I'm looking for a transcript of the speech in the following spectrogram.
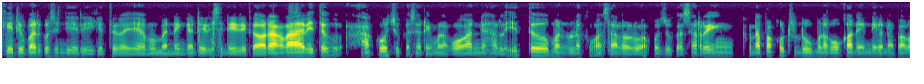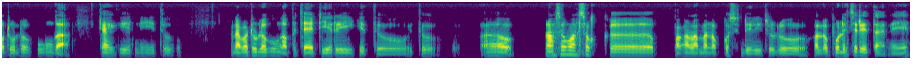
kehidupanku sendiri gitu kayak membandingkan diri sendiri ke orang lain itu aku juga sering melakukan hal itu menolak ke masa lalu aku juga sering kenapa aku dulu melakukan ini kenapa aku dulu aku nggak kayak gini? Itu kenapa dulu aku nggak percaya diri? Gitu itu uh, langsung masuk ke pengalaman aku sendiri dulu. Kalau boleh cerita nih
